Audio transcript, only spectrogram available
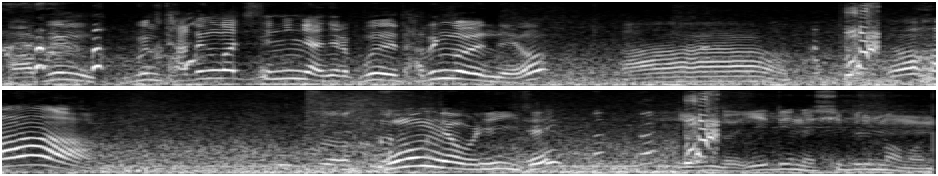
아, 문, 문 닫은 것 같이 생긴 게 아니라 문을 닫은 거였네요? 아. 아하! 뭐 먹냐, 우리 이제? 이런데 1인에 11만 원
